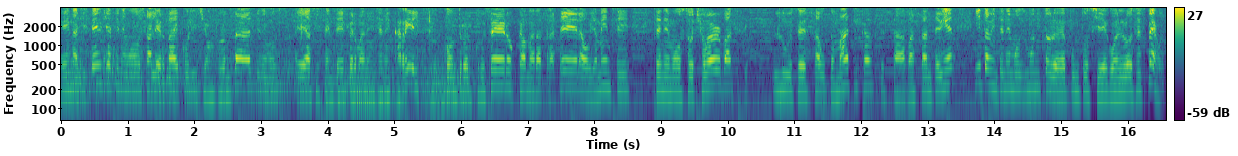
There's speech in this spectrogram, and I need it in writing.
En asistencias tenemos alerta de colisión frontal, tenemos eh, asistente de permanencia en el carril, control crucero, cámara trasera, obviamente. Tenemos 8 airbags, luces automáticas, que está bastante bien. Y también tenemos monitoreo de punto ciego en los espejos.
